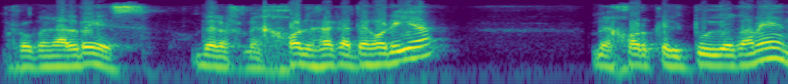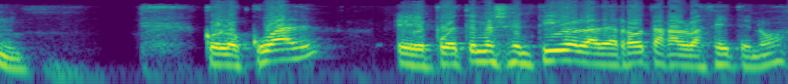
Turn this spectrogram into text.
Rubén Alves, de los mejores de la categoría, mejor que el tuyo también. Con lo cual, eh, puede tener sentido la derrota en Albacete, ¿no?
